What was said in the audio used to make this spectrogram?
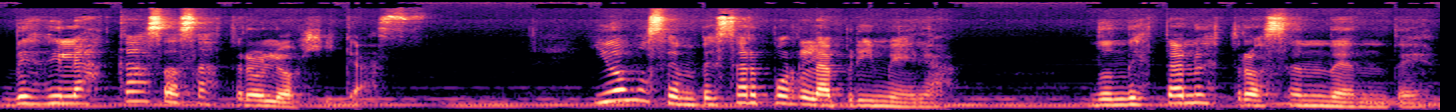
desde las casas astrológicas. Y vamos a empezar por la primera, donde está nuestro ascendente.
